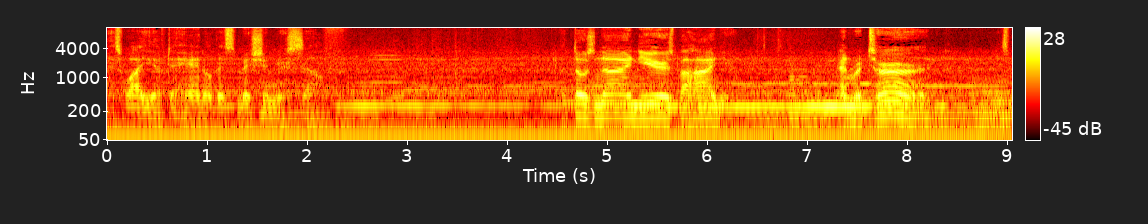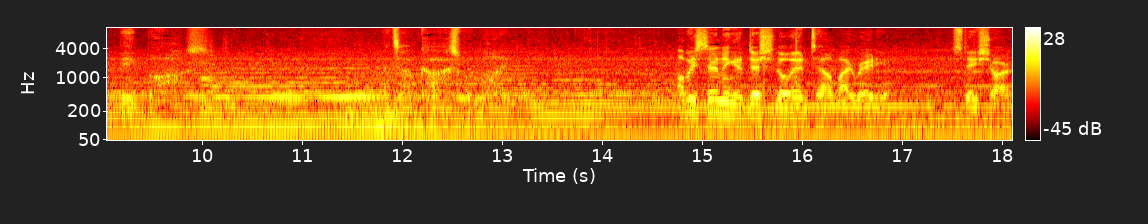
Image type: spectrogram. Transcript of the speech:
That's why you have to handle this mission yourself. Put those nine years behind you, and return as Big Boss. That's how Koss would want it. I'll be sending additional intel by radio. Stay sharp.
